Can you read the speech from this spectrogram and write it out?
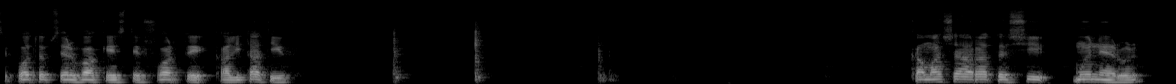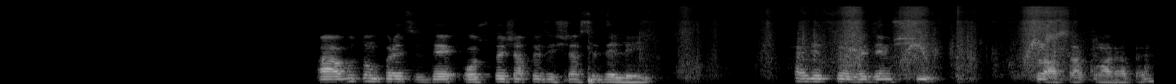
se poate observa că este foarte calitativ. Cam așa arată și mânerul. A avut un preț de 176 de lei. Haideți să vedem și plasa cum arată.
